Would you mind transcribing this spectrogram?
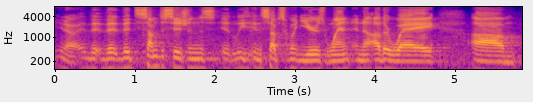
you know, that some decisions, at least in subsequent years, went in another way, um,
